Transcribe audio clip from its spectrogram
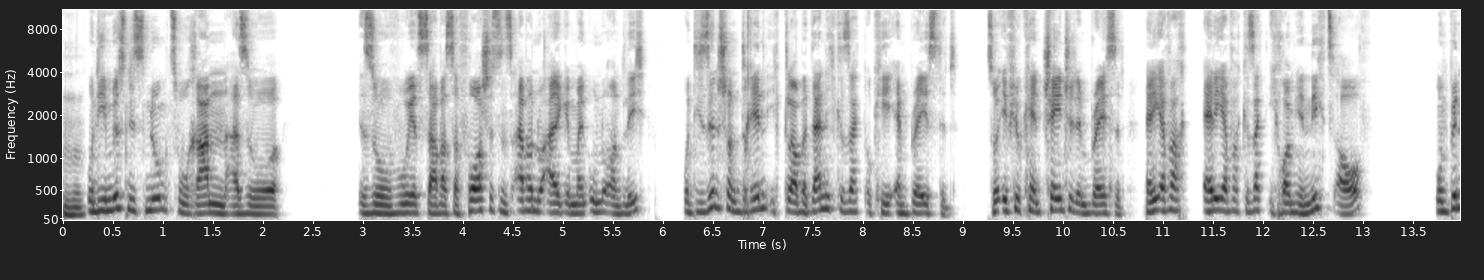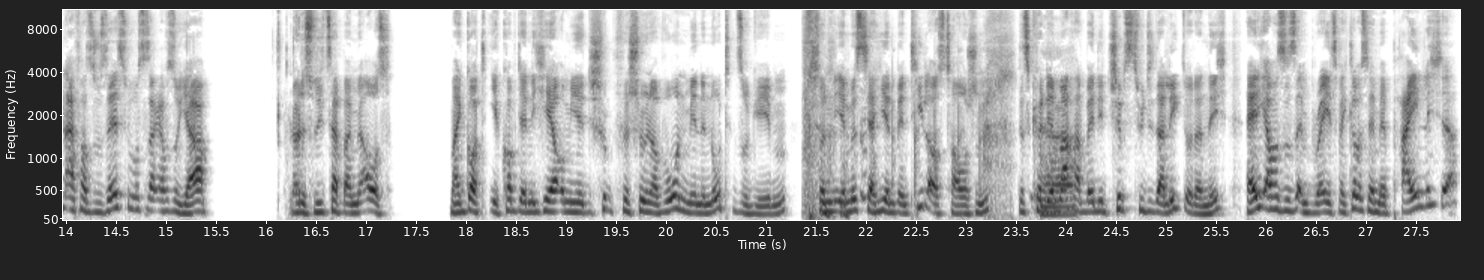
Mhm. Und die müssen jetzt nirgendwo ran, also so, wo jetzt da was davor ist, ist einfach nur allgemein unordentlich. Und die sind schon drin. Ich glaube, dann ich gesagt, okay, embrace it. So, if you can change it, embrace it. Hätte ich einfach, hätte ich einfach gesagt, ich räume hier nichts auf und bin einfach so selbstbewusst und sage einfach so, ja, Leute, so sieht's halt bei mir aus. Mein Gott, ihr kommt ja nicht her, um mir für schöner Wohnen mir eine Note zu geben, sondern ihr müsst ja hier ein Ventil austauschen. Das könnt ihr Ja. machen, wenn die Chipstüte da liegt oder nicht. Da hätte ich einfach so das Embrace, weil ich glaube, es wäre mir peinlicher,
